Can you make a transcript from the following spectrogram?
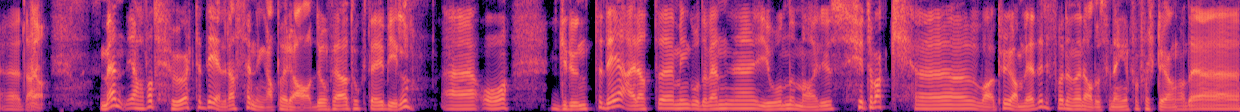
eh, der. Ja. Men jeg har fått hørt deler av sendinga på radio, for jeg tok det i bilen. Eh, og grunnen til det er at eh, min gode venn eh, Jon Marius Hyttebakk var programleder for denne radiosendingen for første gang. Og det er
